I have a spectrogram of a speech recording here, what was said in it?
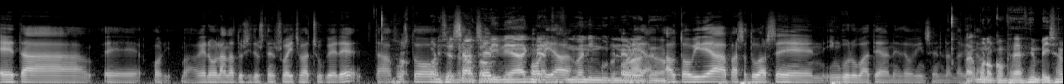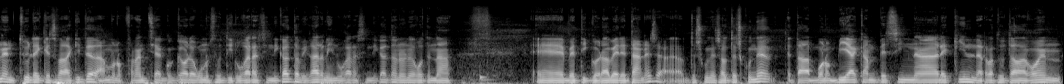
eta e, hori, ba, gero landatu zituzten zuaitz batzuk ere eta justo hori izan zen autobideak hori da, duen ingurune hori bat da, edo. autobidea pasatu behar zen inguru batean edo egin zen landaketa. Ta, bueno, Konfederazion Peisan entzulek ez badakite da, bueno, Frantziako gaur egun uste dut irugarren sindikatu, bigarren irugarren sindikatu, non egoten da e, beti gora beretan, ez, hauteskunde hauteskunde, eta, bueno, bia kanpesinarekin lerratuta dagoen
